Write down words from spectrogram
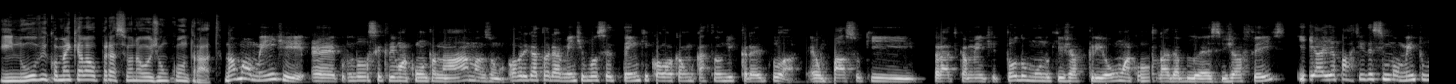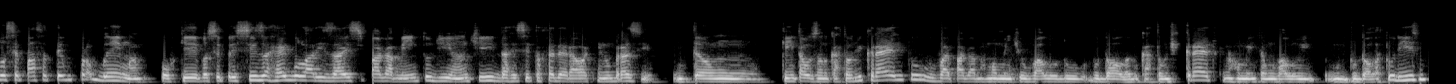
em nuvem? Como é que ela operaciona hoje um contrato? Normalmente, é, quando você cria uma conta na Amazon, obrigatoriamente você tem que colocar um cartão de crédito lá. É um passo passo que praticamente todo mundo que já criou uma conta na AWS já fez. E aí, a partir desse momento, você passa a ter um problema, porque você precisa regularizar esse pagamento diante da Receita Federal aqui no Brasil. Então, quem está usando cartão de crédito vai pagar normalmente o valor do, do, dólar do cartão de crédito, que normalmente é um valor do dólar turismo,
